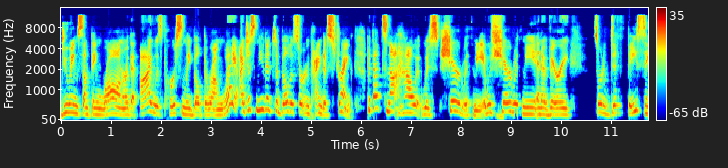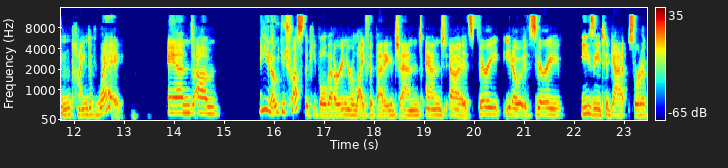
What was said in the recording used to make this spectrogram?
doing something wrong or that I was personally built the wrong way. I just needed to build a certain kind of strength. But that's not how it was shared with me. It was mm. shared with me in a very sort of defacing kind of way. And, um, you know, you trust the people that are in your life at that age. And, and, uh, it's very, you know, it's very easy to get sort of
